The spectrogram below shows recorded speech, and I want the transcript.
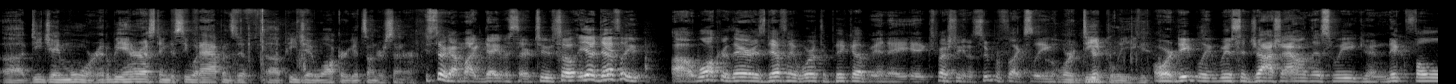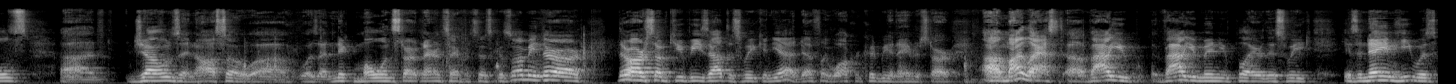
uh, DJ Moore. It'll be interesting to see what happens if uh, PJ Walker gets under center. You still got Mike Davis there too. So yeah, definitely uh, Walker there is definitely worth a pickup in a, especially in a superflex league or deep league or deep league. We said Josh Allen this week and Nick Foles. Jones and also uh, was a Nick Mullen starting there in San Francisco. So I mean, there are there are some QBs out this week, and yeah, definitely Walker could be a name to start. Uh, my last uh, value value menu player this week is a name he was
